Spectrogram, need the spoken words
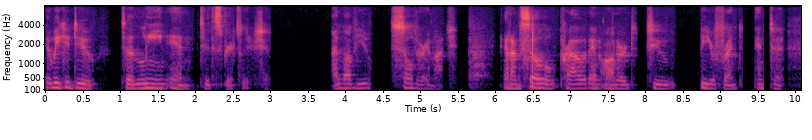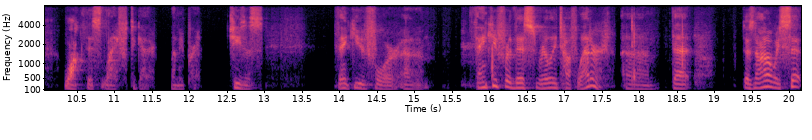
that we could do to lean in to the spiritual leadership. I love you so very much. And I'm so proud and honored to be your friend and to walk this life together. Let me pray. Jesus, thank you for um, thank you for this really tough letter um, that does not always sit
